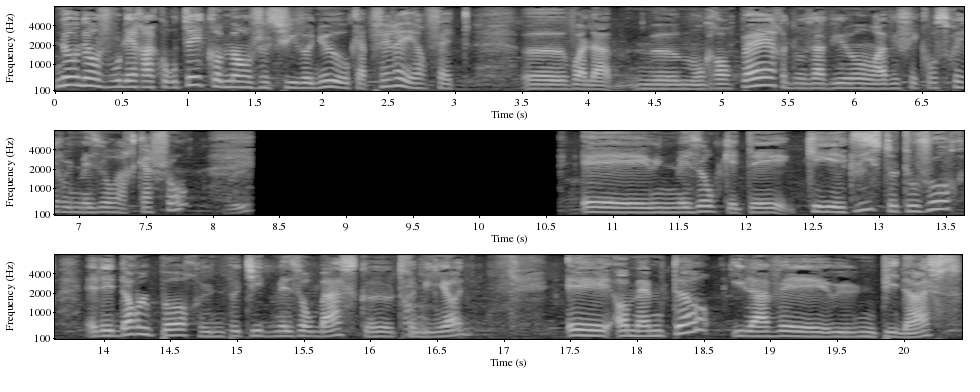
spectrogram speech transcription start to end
non, non, je voulais raconter comment je suis venue au Cap Ferré, en fait. Euh, voilà, mon grand-père, nous avions avait fait construire une maison à Arcachon. Et une maison qui était, qui existe toujours. Elle est dans le port, une petite maison basque euh, très ah mignonne. Et en même temps, il avait une pinasse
